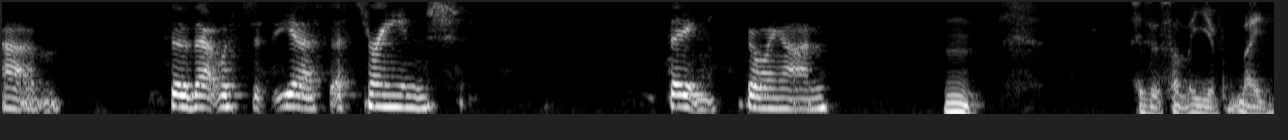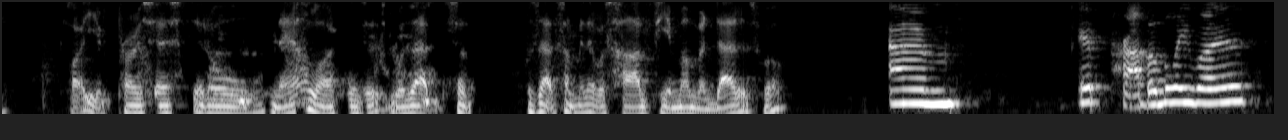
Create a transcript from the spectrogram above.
Um, so that was, yes, a strange thing going on. Hmm. Is it something you've made, like you've processed it all now? Like, was it, was that, so, was that something that was hard for your mum and dad as well? Um, it probably was.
